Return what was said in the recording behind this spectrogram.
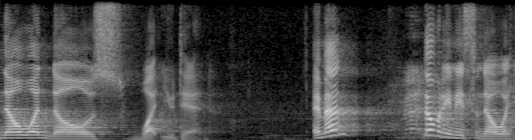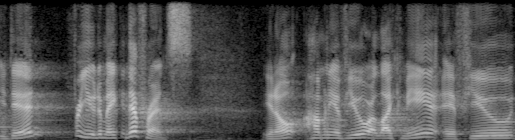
no one knows what you did. Amen? Amen? Nobody needs to know what you did for you to make a difference. You know, how many of you are like me? If you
